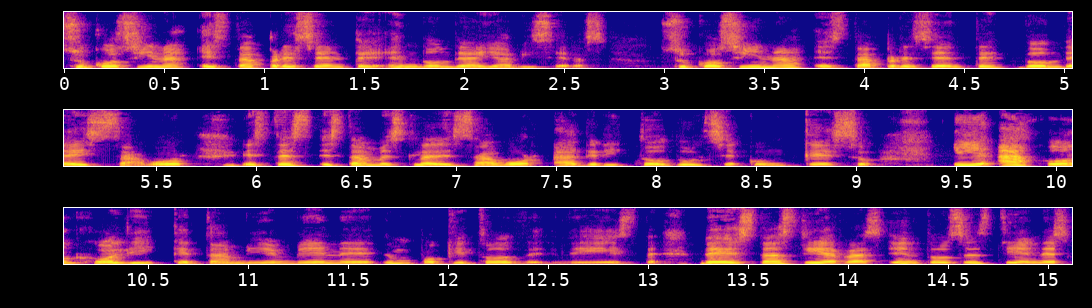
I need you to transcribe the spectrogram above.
Su cocina está presente en donde haya vísceras. Su cocina está presente donde hay sabor. Esta es esta mezcla de sabor agrito, dulce con queso. Y ajonjoli, que también viene un poquito de, este, de estas tierras. Entonces tienes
